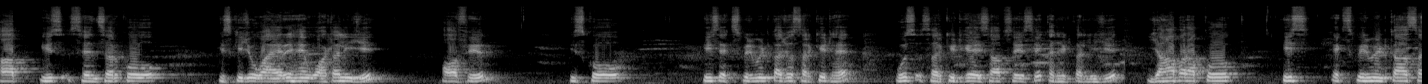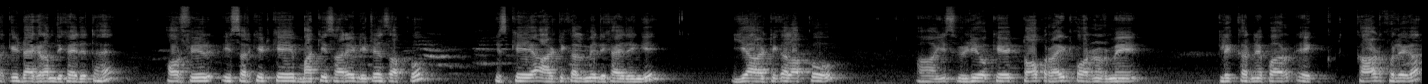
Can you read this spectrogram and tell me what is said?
आप इस सेंसर को, इसकी जो वायरें हैं, वो हटा लीजिए और फिर इसको इस एक्सपेरिमेंट का जो सर्किट है, उस सर्किट के हिसाब से इसे कनेक्ट कर लीजिए। यहाँ पर आपको इस एक्सपेरिमेंट का सर्किट डायग्राम दिखाई देता है और फिर इस सर्किट के बाकी सारे डिटेल्स आपको इसके आर्टिकल में दिखाई देंगे। यह आर्टिकल आपको इस वीडियो के टॉप राइट कॉर्नर में क्लिक करने पर एक कार्ड खुलेगा।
